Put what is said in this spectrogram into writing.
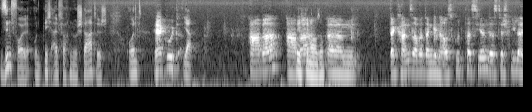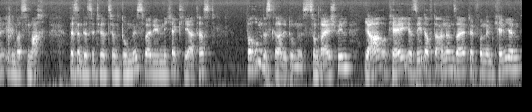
sinnvoll und nicht einfach nur statisch. Und Ja, gut, ja, aber, aber genauso. ähm, da kann es aber dann genauso gut passieren, dass der Spieler halt irgendwas macht, das in der Situation dumm ist, weil du ihm nicht erklärt hast, warum das gerade dumm ist. Zum Beispiel, ja, okay, ihr seht auf der anderen Seite von dem Canyon,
